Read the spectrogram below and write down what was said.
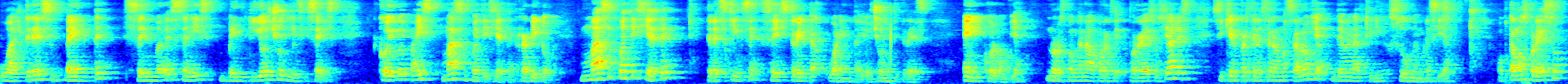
o al 320-696-2816. Código de país más 57. Repito, más 57 315-630-4823 en Colombia. No responda nada por, por redes sociales. Si quieren pertenecer a nuestra logia, deben adquirir su membresía. Optamos por eso,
